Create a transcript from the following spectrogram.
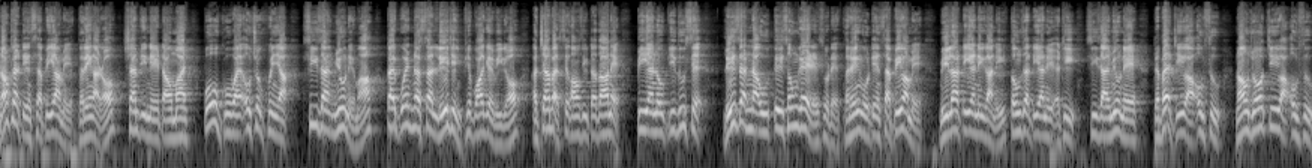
နောက်ထပ်တင်ဆက်ပေးရမယ်သတင်းကတော့ရှမ်းပြည်နယ်တောင်ပိုင်းပိုးကိုပိုင်အုပ်ချုပ်ခွင့်ရစီဆိုင်မြို့နယ်မှာတိုက်ပွဲ24ကြိမ်ဖြစ်ပွားခဲ့ပြီးတော့အကြမ်းဖက်စစ်ကောင်စီတပ်သားနဲ့ PNO ပြည်သူစစ်42ဦးတေဆုံးခဲ့တယ်ဆိုတဲ့သတင်းကိုတင်ဆက်ပေးပါမယ်။မေလ1ရက်နေ့ကနေ31ရက်နေ့အထိစီဆိုင်မြို့နယ်တပတ်ကျေးရွာအုပ်စု၊နောင်ကျော်ကျေးရွာအုပ်စု၊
